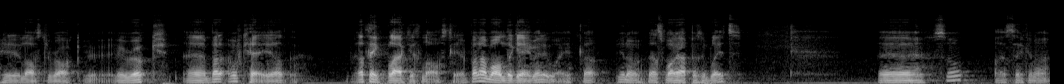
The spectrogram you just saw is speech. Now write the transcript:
he lost the rook. Uh, rook. Uh, but okay, I, I, think black is lost here. But I won the game anyway. But you know that's what happens in blitz. Uh, so let's take a,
